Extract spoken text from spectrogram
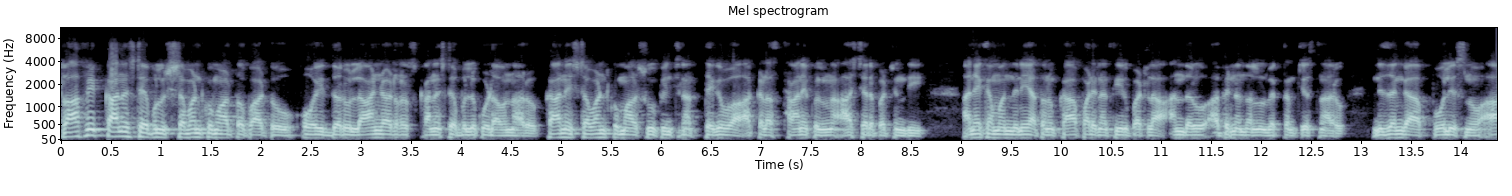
ట్రాఫిక్ కానిస్టేబుల్ శ్రవణ్ కుమార్తో పాటు ఓ ఇద్దరు లాండ్ ఆర్డర్స్ కానిస్టేబుల్ కూడా ఉన్నారు. కానీ శ్రవణ్ కుమార్ చూపించిన తెగువ అక్కడ స్థానికులను ఆశ్చర్యపరిచింది. అనేక మందిని అతను కాపాడిన తీరు పట్ల అందరూ అభినందనలు వ్యక్తం చేస్తున్నారు. నిజంగా పోలీసును ఆ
